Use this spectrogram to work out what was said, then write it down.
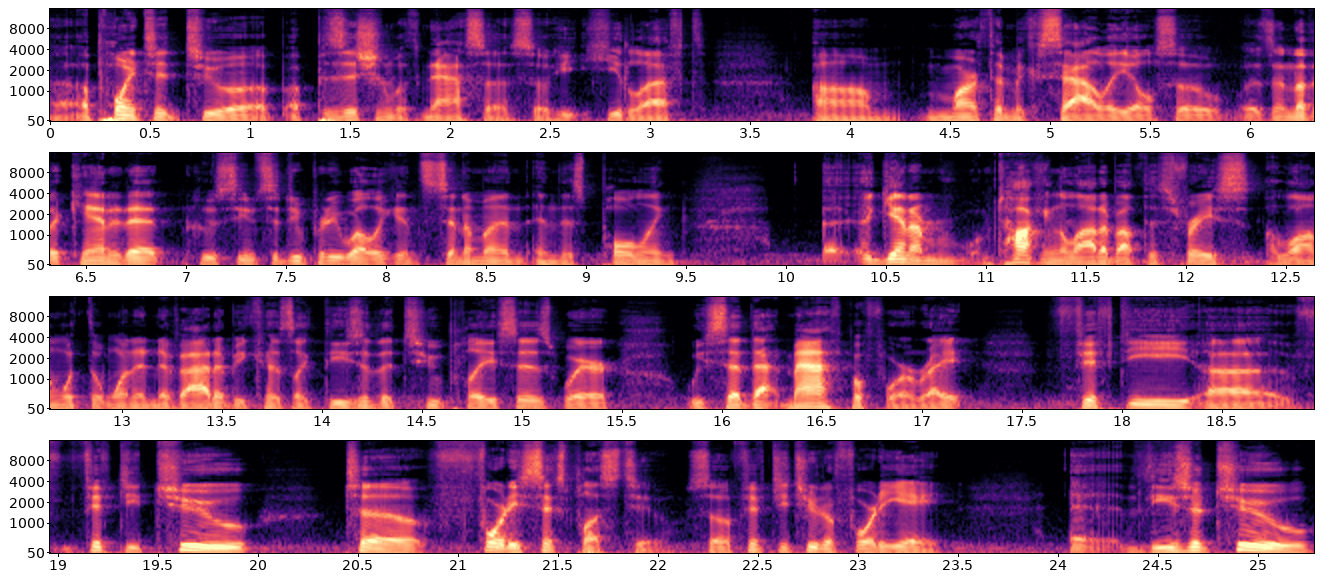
uh, appointed to a, a, position with NASA, so he he left. Um, Martha McSally also was another candidate who seems to do pretty well against Sinema in, in this polling. Again, I'm, I'm talking a lot about this race along with the one in Nevada because like these are the two places where we said that math before, right? 50, uh, 52 to 46 plus 2. So 52 to 48. Uh, these are two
